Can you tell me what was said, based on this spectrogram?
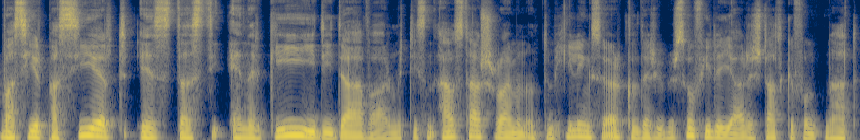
was hier passiert, ist, dass die Energie, die da war mit diesen Austauschräumen und dem Healing Circle, der über so viele Jahre stattgefunden hat,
